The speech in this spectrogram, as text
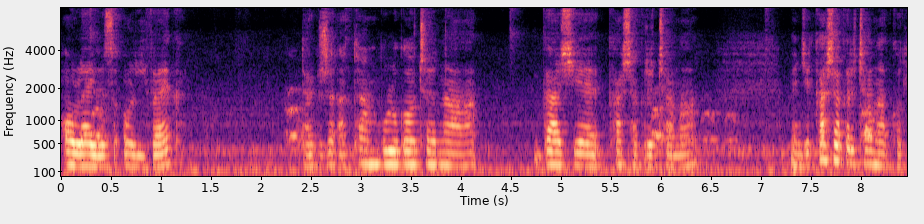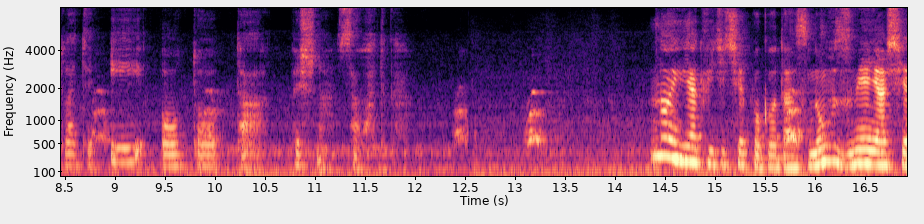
oleju z oliwek. Także, a tam bulgocze na gazie kasza gryczana. Będzie kasza gryczana, kotlety i oto ta pyszna sałatka. No i jak widzicie, pogoda znów zmienia się.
